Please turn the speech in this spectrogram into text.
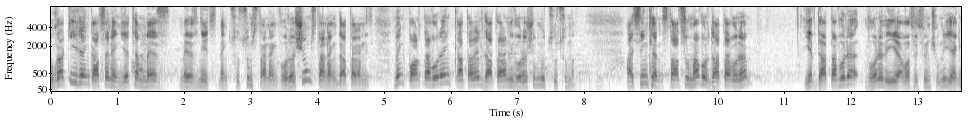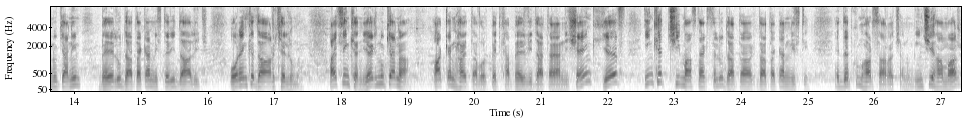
Ուղղակի իրենք ասել են, եթե մեզ մեզնից մենք ցուցում ստանանք, որոշում ստանանք դատարանից, մենք պարտավոր ենք կատարել դատարանի որոշումն ու ցուցումը։ Այսինքն ստացվում է, որ դատավորը եւ դատավորը որևէ իրավասություն չունի Եղնուկյանին բերելու դատական նիստերի դահլիճ։ Օրենքը դա արգելում է։ Այսինքն Եղնուկյանը ակնհայտ է, որ պետքա բերվի դատարանի շենք եւ ինքը չի մասնակցելու դատական նիստին։ Այդ դեպքում հարց առաջանում, ինչի համար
